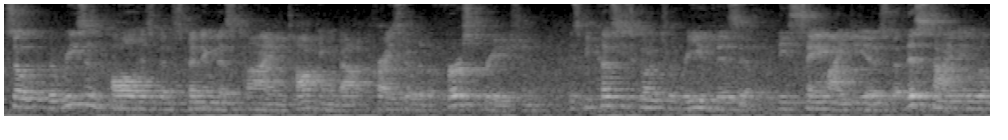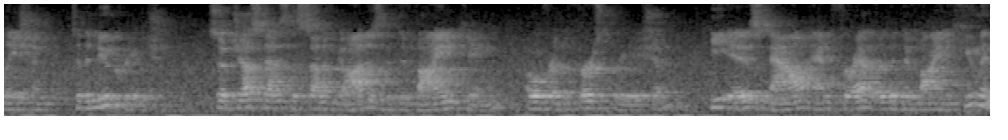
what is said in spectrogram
So, the reason Paul has been spending this time talking about Christ over the first creation is because he's going to revisit these same ideas, but this time in relation to the new creation. So, just as the Son of God is the divine king over the first creation, he is now and forever the divine human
